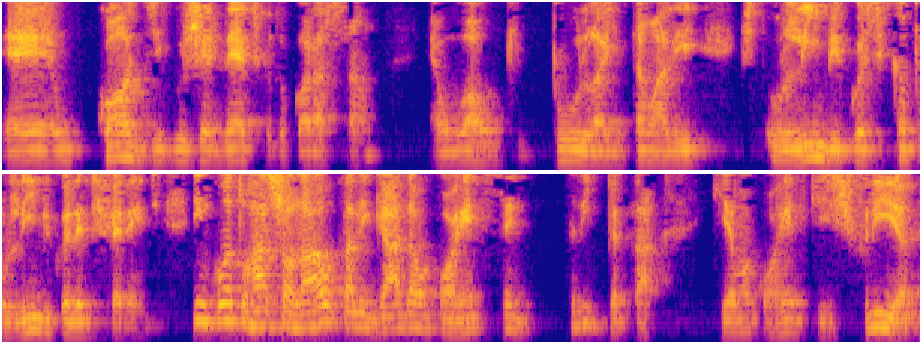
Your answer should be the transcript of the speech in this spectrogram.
É um código genético do coração é um algo que pula, então ali o límbico, esse campo límbico, ele é diferente. Enquanto o racional está ligado a uma corrente centrípeta, que é uma corrente que esfria,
